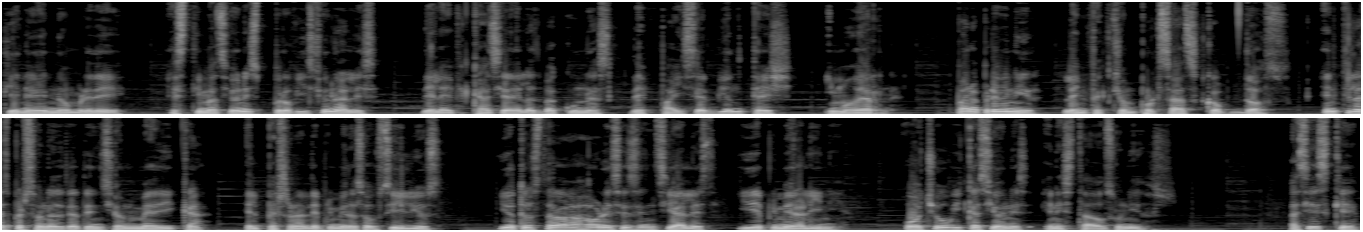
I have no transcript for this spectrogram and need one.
tiene el nombre de Estimaciones provisionales de la eficacia de las vacunas de Pfizer BioNTech y Moderna para prevenir la infección por SARS-CoV-2 entre las personas de atención médica, el personal de primeros auxilios y otros trabajadores esenciales y de primera línea, ocho ubicaciones en Estados Unidos. Así es que,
